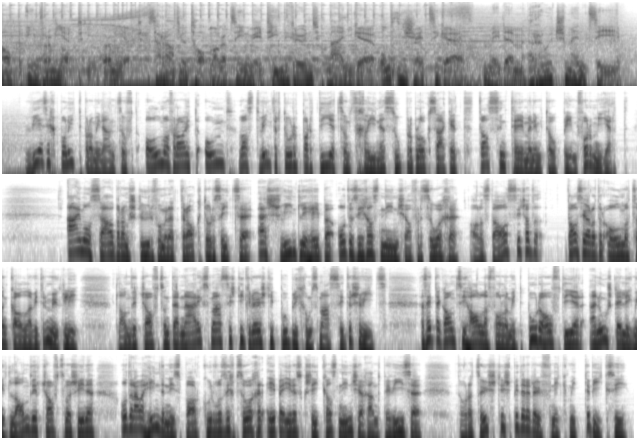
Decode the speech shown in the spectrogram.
Top informiert. Informiert. Das Radio Top Magazin mit Hintergrund, Meinungen und Einschätzungen mit dem Rutschmenzi. Wie sich Politprominenz auf die Olma freut und was die Winterthur-Partien zum kleinen Superblock sagen, das sind Themen im Top informiert. Einmal selber am Steuer von einem Traktor sitzen, ein Schwindli heben oder sich als Ninja versuchen. Alles das ist an das Jahr an der Olma St. Gallen wieder möglich. Die Landwirtschafts- und Ernährungsmesse ist die grösste Publikumsmesse in der Schweiz. Es hat eine ganze Halle voll mit Bauernhoftieren, eine Ausstellung mit Landwirtschaftsmaschinen oder auch ein Hindernisparcours, wo sich Besucher eben ihr Geschick als Ninja beweisen können. Nora Züst war bei der Eröffnung mit dabei. Gewesen.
